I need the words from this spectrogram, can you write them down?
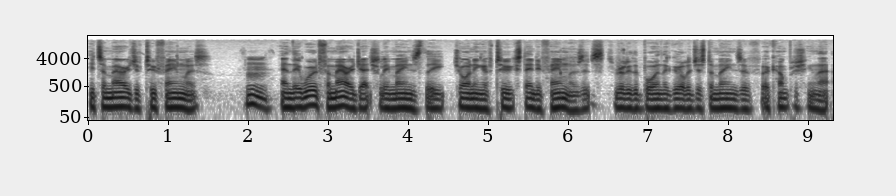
it's a marriage of two families. Hmm. And their word for marriage actually means the joining of two extended families. It's really the boy and the girl are just a means of accomplishing that.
